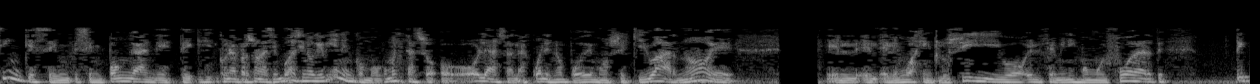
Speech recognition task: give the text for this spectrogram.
sin que se, se impongan, este, que una persona se imponga, sino que vienen como, como estas olas a las cuales no podemos esquivar, ¿no? Eh, el, el- el lenguaje inclusivo, el feminismo muy fuerte. Te- eh,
